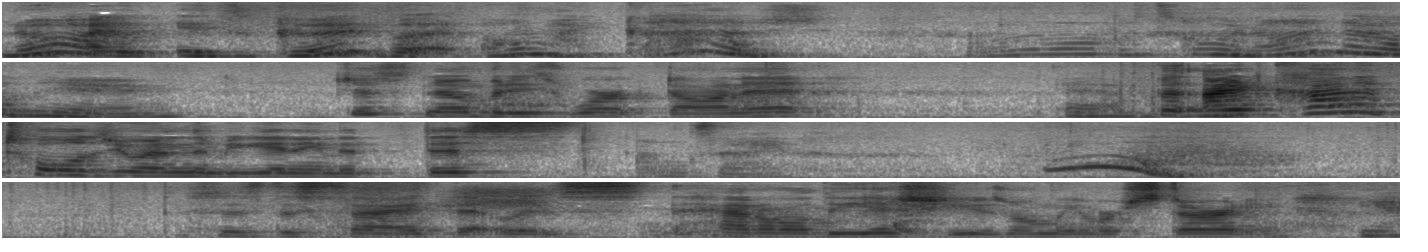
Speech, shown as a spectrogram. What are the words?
No, I, it's good, but oh my gosh, oh. what's going on down there? Just nobody's worked on it. Yeah, But I kind of told you in the beginning that this lung side, Ooh. This is the side that was had all the issues when we were starting. Yeah.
